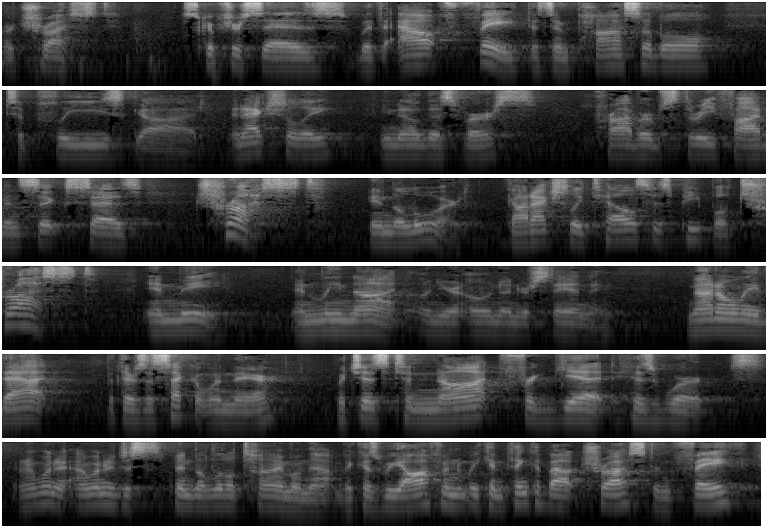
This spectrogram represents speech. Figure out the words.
or trust. Scripture says, without faith, it's impossible to please God. And actually, you know this verse? Proverbs 3 5 and 6 says, Trust in the Lord God actually tells his people, trust in me and lean not on your own understanding. Not only that, but there's a second one there, which is to not forget his works. And I want to, I want to just spend a little time on that because we often we can think about trust and faith.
